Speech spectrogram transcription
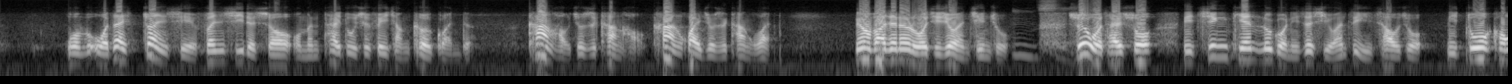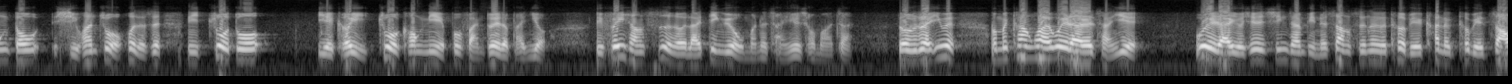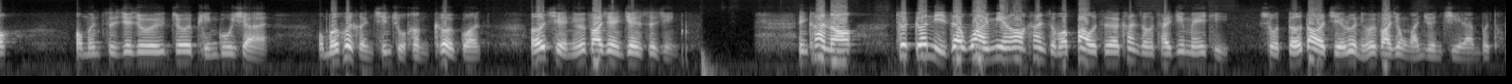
我我在撰写分析的时候，我们态度是非常客观的，看好就是看好，看坏就是看坏。你有发现那个逻辑就很清楚？嗯，所以我才说，你今天如果你是喜欢自己操作。你多空都喜欢做，或者是你做多也可以，做空你也不反对的朋友，你非常适合来订阅我们的产业筹码站，对不对？因为我们看坏未来的产业，未来有些新产品的上市，那个特别看的特别糟，我们直接就会就会评估下来，我们会很清楚、很客观，而且你会发现一件事情，你看哦，这跟你在外面哦看什么报纸、看什么财经媒体。所得到的结论，你会发现完全截然不同，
